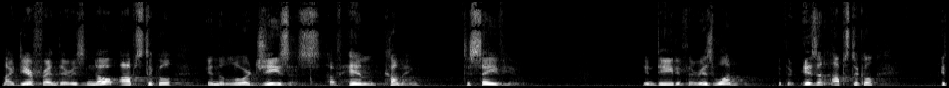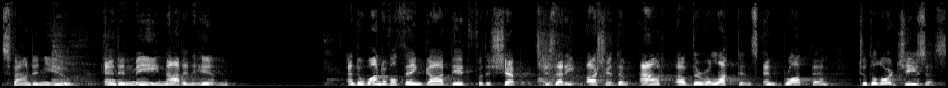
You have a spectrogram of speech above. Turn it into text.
My dear friend, there is no obstacle in the Lord Jesus of Him coming to save you. Indeed, if there is one, if there is an obstacle, it's found in you and in me, not in him. And the wonderful thing God did for the shepherds is that he ushered them out of their reluctance and brought them to the Lord Jesus.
